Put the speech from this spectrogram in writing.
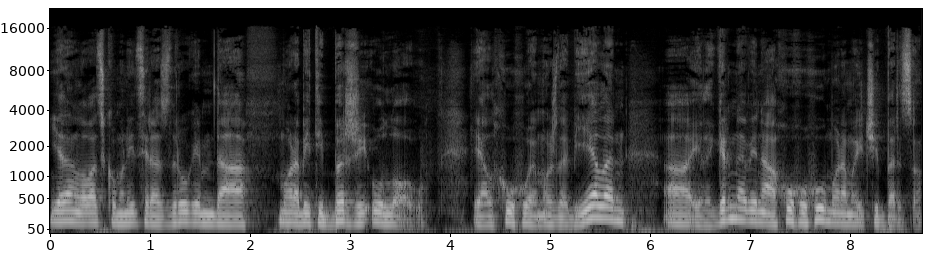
jedan lovac komunicira s drugim da mora biti brži u lovu. Jel hu je možda bijelen a, ili grmljavina, a hu hu hu moramo ići brzo.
